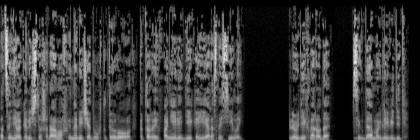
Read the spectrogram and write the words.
оценивая количество шрамов и наличие двух татуировок, которые фанили дикой и яростной силой. Люди их народа всегда могли видеть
